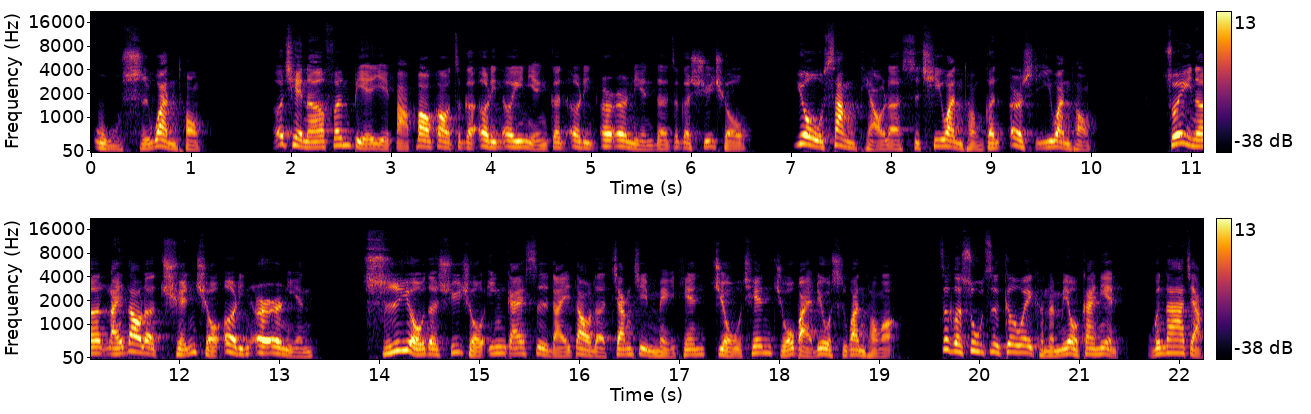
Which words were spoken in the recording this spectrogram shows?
五十万桶。而且呢，分别也把报告这个二零二一年跟二零二二年的这个需求又上调了十七万桶跟二十一万桶，所以呢，来到了全球二零二二年石油的需求应该是来到了将近每天九千九百六十万桶哦。这个数字各位可能没有概念，我跟大家讲，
